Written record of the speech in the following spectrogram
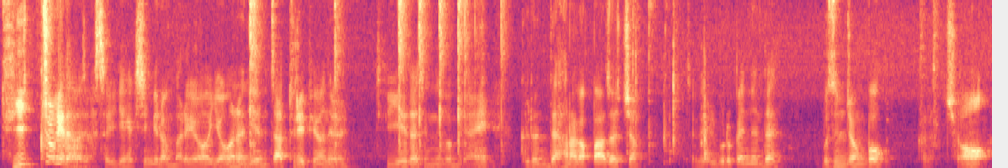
뒤쪽에다가 적었어. 이게 핵심이란 말이에요. 영어는 얘는 짜투리 표현을 뒤에다 적는 겁니다. 그런데 하나가 빠졌죠? 제가 일부러 뺐는데 무슨 정보? 그렇죠.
